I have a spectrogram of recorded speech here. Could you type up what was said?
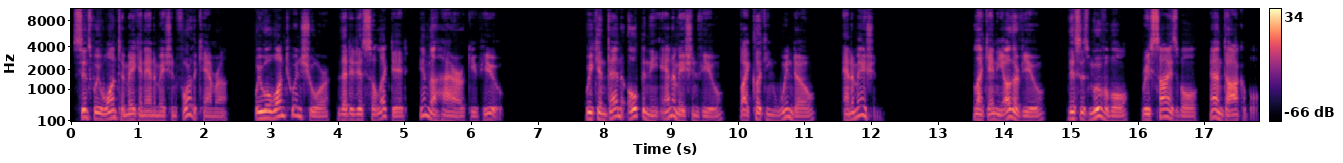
Since we want to make an animation for the camera, we will want to ensure that it is selected in the hierarchy view. We can then open the animation view by clicking Window, Animation. Like any other view, this is movable, resizable, and dockable.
